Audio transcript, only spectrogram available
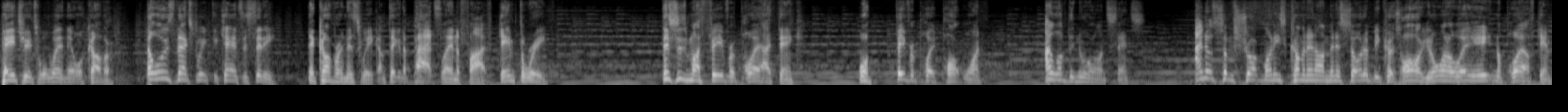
Patriots will win. They will cover. They'll lose next week to Kansas City. They're covering this week. I'm taking the Pats laying the five. Game three. This is my favorite play, I think. Or favorite play part one. I love the New Orleans Saints. I know some short money's coming in on Minnesota because, oh, you don't want to lay eight in a playoff game.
